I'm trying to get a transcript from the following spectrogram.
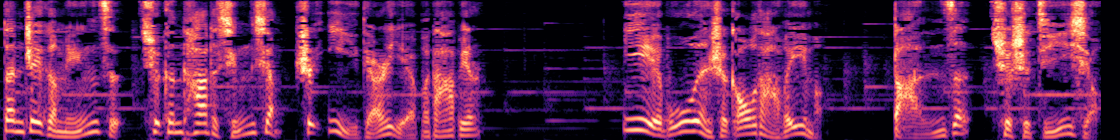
但这个名字却跟他的形象是一点也不搭边叶不问是高大威猛，胆子却是极小。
